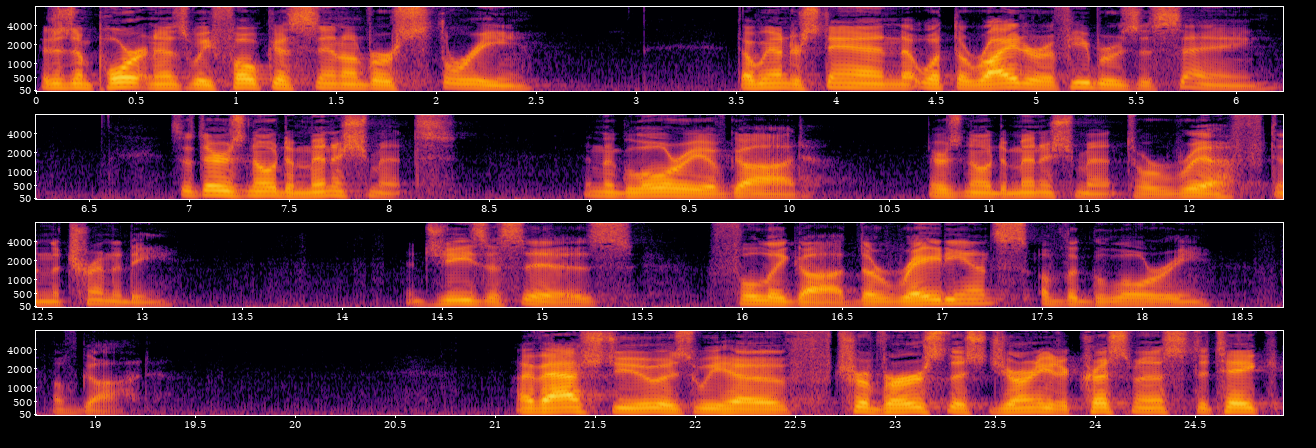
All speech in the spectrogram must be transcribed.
It is important as we focus in on verse 3 that we understand that what the writer of Hebrews is saying is that there is no diminishment in the glory of God. There's no diminishment or rift in the Trinity. Jesus is fully God, the radiance of the glory of God. I've asked you as we have traversed this journey to Christmas to take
